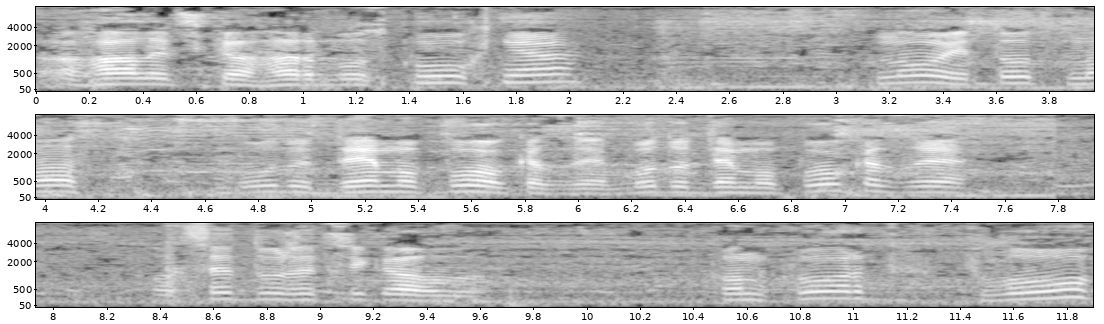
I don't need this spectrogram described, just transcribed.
галичка гарбуз кухня. Ну і тут в нас будуть демо-покази. Будуть демо-покази. Оце дуже цікаво. Конкорд, плуг.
